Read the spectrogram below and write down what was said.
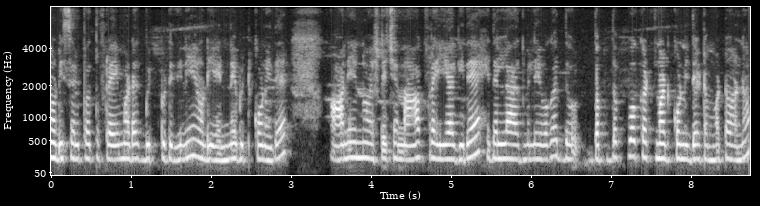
ನೋಡಿ ಸ್ವಲ್ಪ ಹೊತ್ತು ಫ್ರೈ ಮಾಡೋಕ್ಕೆ ಬಿಟ್ಬಿಟ್ಟಿದ್ದೀನಿ ನೋಡಿ ಎಣ್ಣೆ ಬಿಟ್ಕೊಂಡಿದೆ. ಆನಿಯನ್ನು ಅಷ್ಟೇ ಚೆನ್ನಾಗಿ ಫ್ರೈ ಆಗಿದೆ. ಇದೆಲ್ಲ ಆದಮೇಲೆ ಇವಾಗ ದಪ್ಪ ದಪ್ಪ ಕಟ್ ಮಾಡ್ಕೊಂಡಿದ್ದೆ ಟೊಮೊಟೊ ಹಣ್ಣು.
